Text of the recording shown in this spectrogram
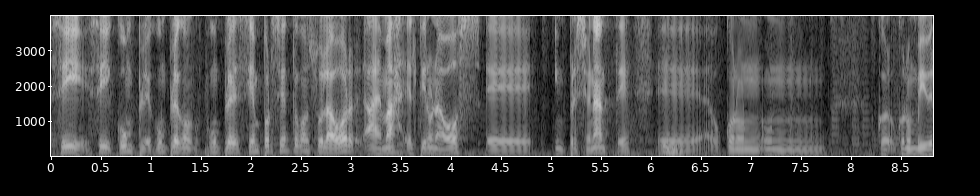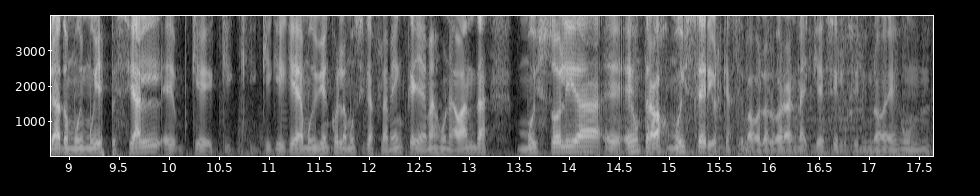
Sí, sí, cumple, cumple, con- cumple 100% con su labor. Además, él tiene una voz eh, impresionante, eh, con un, un- con, un vibrato muy muy especial eh, que, que- que- que queda muy bien con la música flamenca y además una banda muy sólida. Eh, es un trabajo muy serio el que hace Pablo Alborán, hay que decirlo. si no, es un,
